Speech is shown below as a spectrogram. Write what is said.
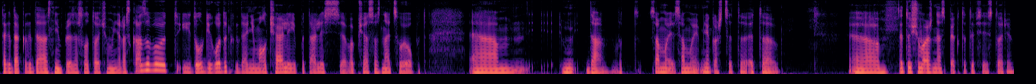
тогда, когда с ними произошло то, о чем они рассказывают, и долгие годы, когда они молчали и пытались э, вообще осознать свой опыт. Эм, да, вот самый, самый, мне кажется, это, это это очень важный аспект этой всей истории.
